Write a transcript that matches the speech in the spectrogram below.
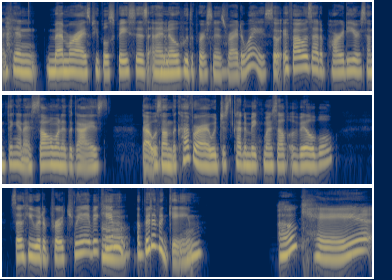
I can memorize people's faces and I know who the person is right away. So if I was at a party or something and I saw one of the guys that was on the cover, I would just kind of make myself available. So he would approach me and it became mm-hmm. a bit of a game. Okay,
